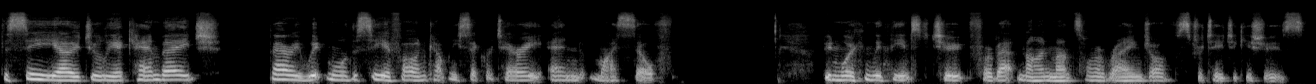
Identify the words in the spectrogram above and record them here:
The CEO, Julia Cambage, Barry Whitmore, the CFO and company secretary, and myself been working with the Institute for about nine months on a range of strategic issues.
